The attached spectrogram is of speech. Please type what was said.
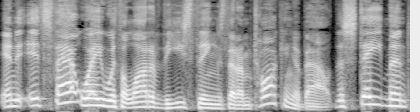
And it's that way with a lot of these things that I'm talking about. The statement,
